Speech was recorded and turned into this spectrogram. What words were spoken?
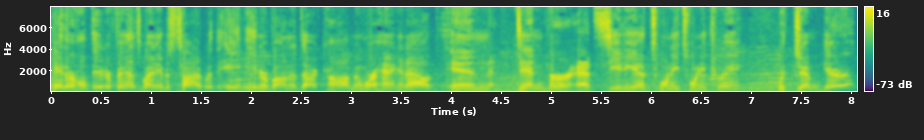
Hey there, home theater fans. My name is Todd with AVNirvana.com, and we're hanging out in Denver at CEDIA 2023 with Jim Garrett.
